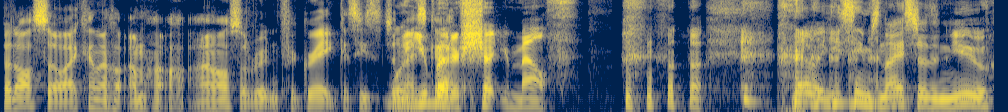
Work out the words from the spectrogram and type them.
But also, I kind of I'm I'm also rooting for Greg because he's such a Well, nice you guy. better shut your mouth. yeah, but he seems nicer than you.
